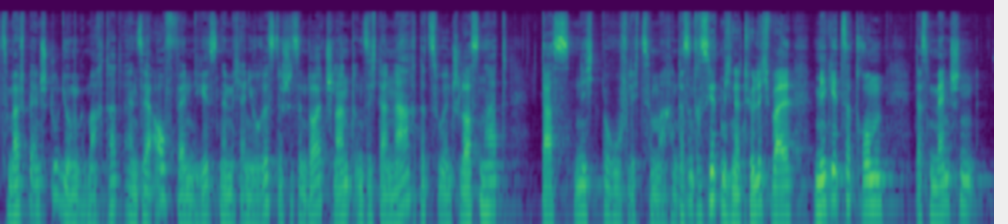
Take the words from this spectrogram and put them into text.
zum Beispiel ein Studium gemacht hat, ein sehr aufwendiges, nämlich ein juristisches in Deutschland und sich danach dazu entschlossen hat, das nicht beruflich zu machen. Das interessiert mich natürlich, weil mir geht's darum, dass Menschen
